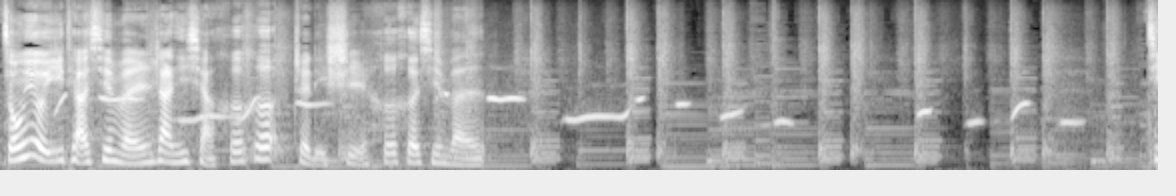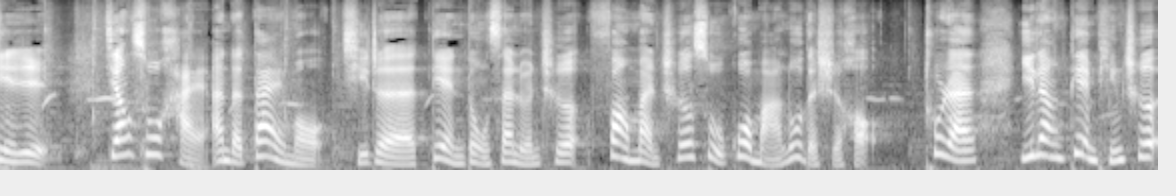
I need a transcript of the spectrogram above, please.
总有一条新闻让你想呵呵，这里是呵呵新闻。近日，江苏海安的戴某骑着电动三轮车放慢车速过马路的时候，突然一辆电瓶车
